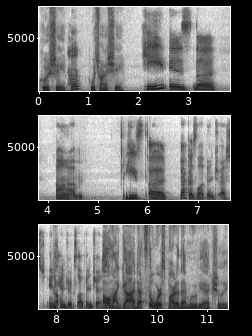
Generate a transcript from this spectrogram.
Who is she? Huh? Which one is she? He is the, um, he's uh Beca's love interest, Anna Kendrick's love interest. Oh my god, that's the worst part of that movie. Actually,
